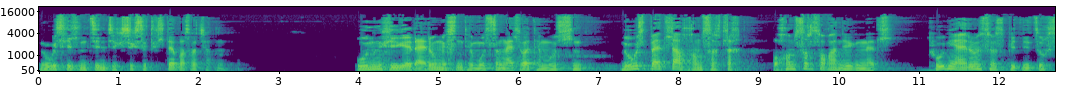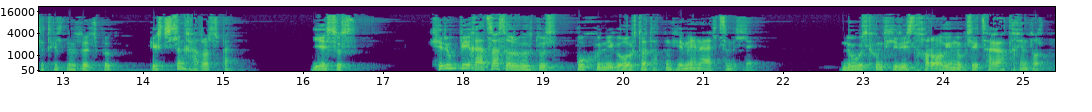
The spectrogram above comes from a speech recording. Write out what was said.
нүгэл хилэнцийн жигших сэтгэлтэй болгож чадна. Үнэн хийгээд ариун эсэн тэмүүлсэн альва тэмүүлэл нь нүгэл байдлаа ухамсарлах ухамсарлууга нэгэн адил түүний ариун сүнс бидний зүрх сэтгэл нөлөөлж бүг гэрчлэн харуулж байна. Есүс Хэрв би газраас өргөгдвөл бүх хүнийг өөртөө татна хэмээн айлцсан билээ. Нүгэлт хүнд Христ хорвоогийн нүглийг цагаатахын тулд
